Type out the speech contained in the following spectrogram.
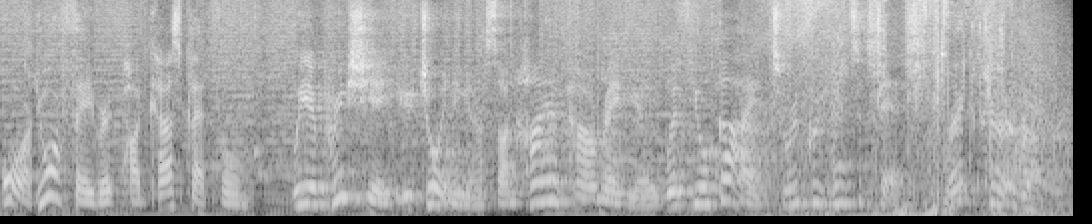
or your favorite podcast platform. We appreciate you joining us on Hire Power Radio with your guide to recruitment success, Rick Turow.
